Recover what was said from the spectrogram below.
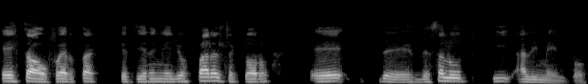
esta oferta que tienen ellos para el sector eh, de, salud y alimentos.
